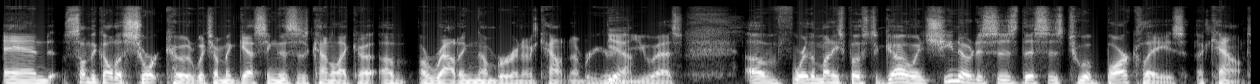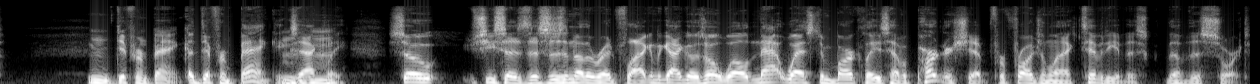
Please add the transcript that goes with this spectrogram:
and something called a short code, which I'm guessing this is kind of like a, a, a routing number and an account number here Yeah. in the US of where the money's supposed to go. And she notices this is to a Barclays account, Mm, different bank. a different Mm-hmm. bank. Exactly. So she says this is another red flag. And the guy goes, Oh, well, NatWest and Barclays have a partnership for fraudulent activity of this of this sort.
